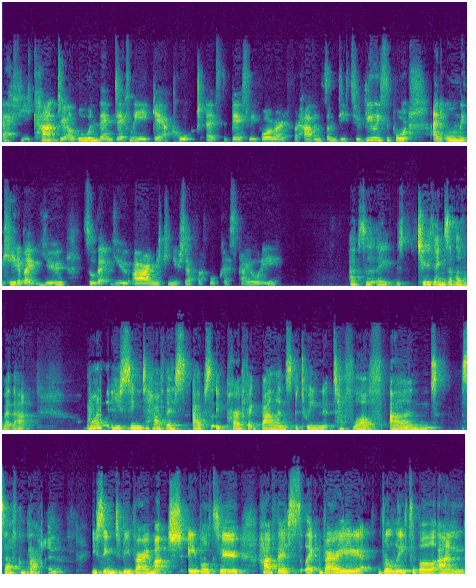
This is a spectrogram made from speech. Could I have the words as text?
if you can't do it alone, then definitely get a coach. It's the best way forward for having somebody to really support and only care about you so that you are making yourself a focus priority. Absolutely. There's two things I love about that. One, you seem to have this absolutely perfect balance between tough love and self compassion you seem to be very much able to have this like very relatable and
